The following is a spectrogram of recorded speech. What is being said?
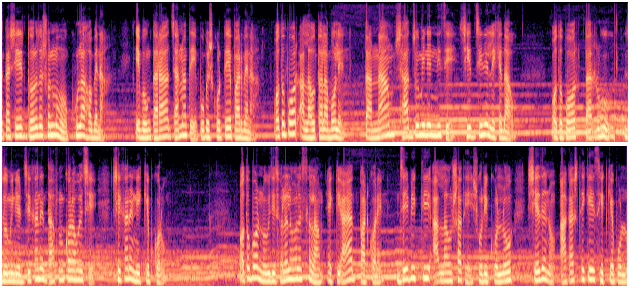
আকাশের দরজাসমূহ খোলা হবে না। এবং তারা জান্নাতে প্রবেশ করতে পারবে না। অতপর আল্লাহ তালা বলেন, তার নাম সাত জমিনের নিচে সিজ্জিনে লিখে দাও। অতপর তার রুহু জমিনের যেখানে দাফন করা হয়েছে, সেখানে নিক্ষেপ করো। অতপর নবীজি সাল্লাহ আলাইসাল্লাম একটি আয়াত পাঠ করেন, যে ব্যক্তি আল্লাহর সাথে শরিক করল, সে যেন আকাশ থেকে ছিটকে পড়ল।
